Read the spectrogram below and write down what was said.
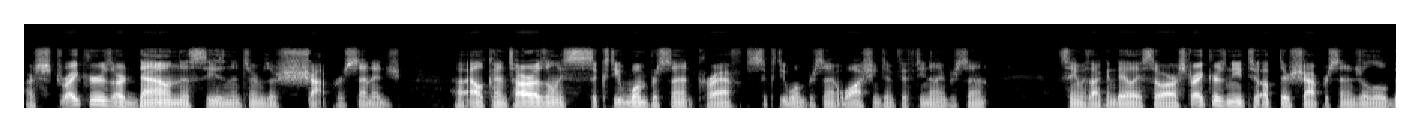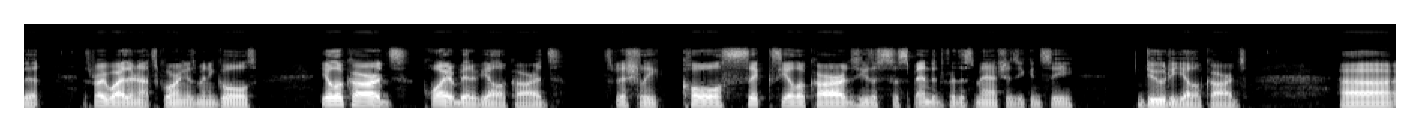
Our strikers are down this season in terms of shot percentage. Uh, Alcantara is only 61%, Kraft 61%, Washington 59%. Same with Akindele. So our strikers need to up their shot percentage a little bit. That's probably why they're not scoring as many goals. Yellow cards, quite a bit of yellow cards, especially Cole, six yellow cards. He's suspended for this match, as you can see, due to yellow cards. Uh,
